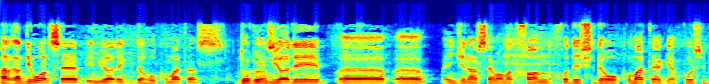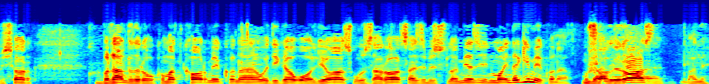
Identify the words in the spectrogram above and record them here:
ارغندیوال صاحب امیال ده حکومت است درست امیال انجینر صاحب محمد خان خودش ده حکومت یک پوست بسیار بلند در حکومت کار میکنه و دیگه والیا است وزرا است از اسلامی از نمایندگی میکنه بله مشاورا است بله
